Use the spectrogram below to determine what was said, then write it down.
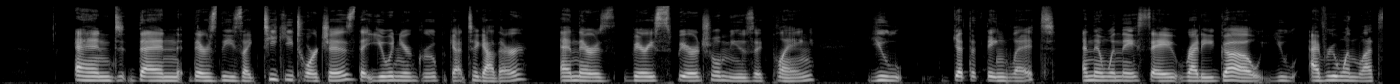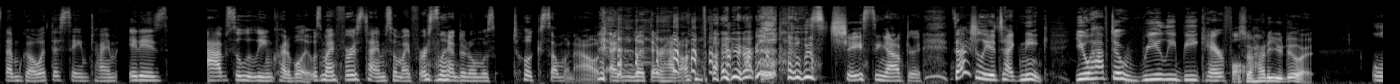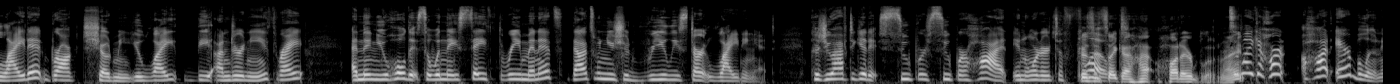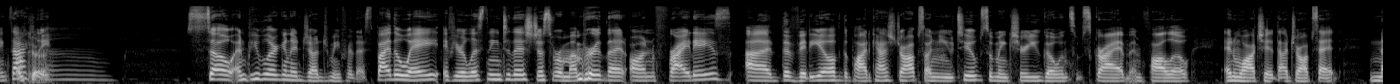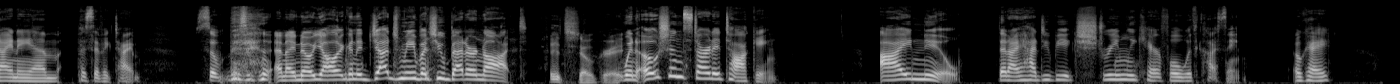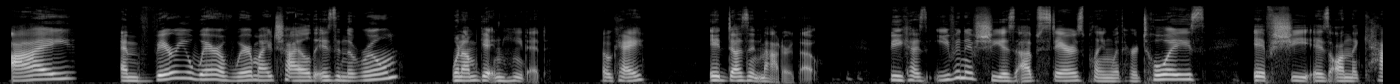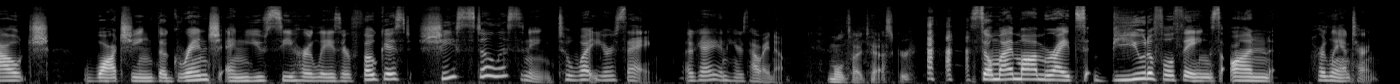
And then there's these like tiki torches that you and your group get together, and there's very spiritual music playing. You get the thing lit, and then when they say ready go, you everyone lets them go at the same time. It is absolutely incredible. It was my first time, so my first lantern almost took someone out and lit their head on fire. I was chasing after it. It's actually a technique. You have to really be careful So how do you do it? Light it. Brock showed me. You light the underneath, right? And then you hold it. So when they say three minutes, that's when you should really start lighting it because you have to get it super, super hot in order to float. Because it's like a hot, hot air balloon, right? It's like a hot, hot air balloon, exactly. Okay. So, and people are going to judge me for this. By the way, if you're listening to this, just remember that on Fridays, uh, the video of the podcast drops on YouTube. So make sure you go and subscribe and follow and watch it. That drops at 9 a.m. Pacific time. So this, and I know y'all are going to judge me, but you better not. It's so great. When Ocean started talking, I knew that I had to be extremely careful with cussing. Okay. I am very aware of where my child is in the room when I'm getting heated. Okay. It doesn't matter though, because even if she is upstairs playing with her toys, if she is on the couch watching The Grinch and you see her laser focused, she's still listening to what you're saying. Okay. And here's how I know. Multitasker. So my mom writes beautiful things on her lantern.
